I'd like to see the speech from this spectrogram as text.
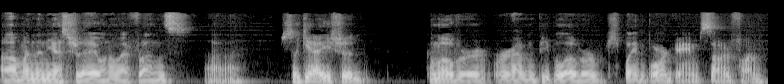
um, and then yesterday, one of my friends uh, was like, "Yeah, you should come over. We're having people over, just playing board games. Sounded fun."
